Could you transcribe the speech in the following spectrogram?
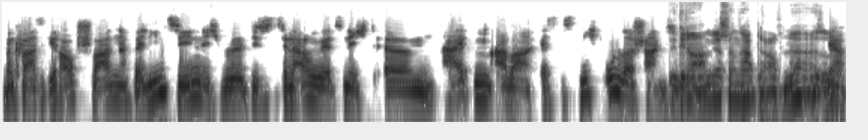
man quasi die Rauchschwaden nach Berlin ziehen. Ich will dieses Szenario jetzt nicht ähm, hypen, aber es ist nicht unwahrscheinlich. Genau, haben wir schon gehabt auch, ne? Also ja.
